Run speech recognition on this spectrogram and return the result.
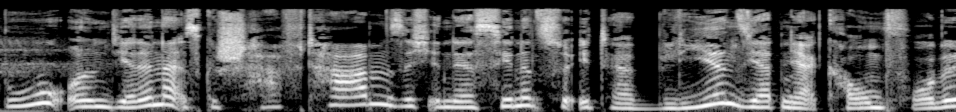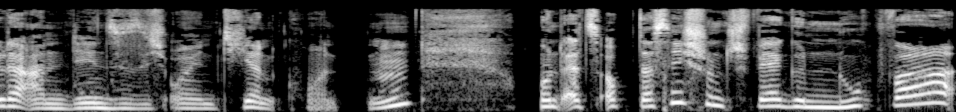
Boo und Jelena es geschafft haben, sich in der Szene zu etablieren. Sie hatten ja kaum Vorbilder, an denen sie sich orientieren konnten. Und als ob das nicht schon schwer genug war,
